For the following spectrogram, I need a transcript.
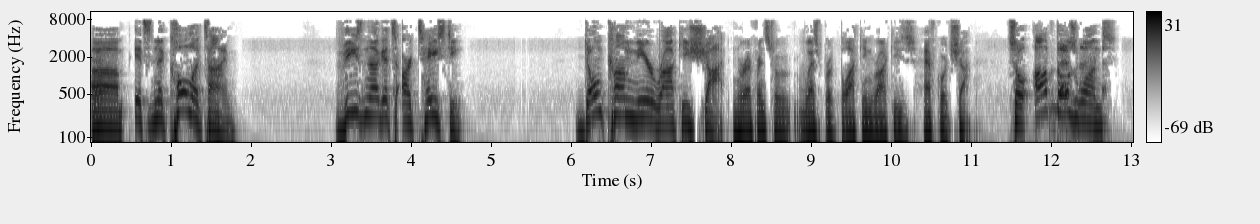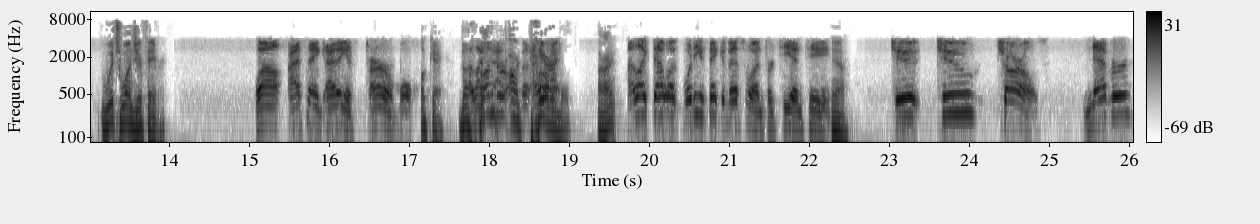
Um, it's Nikola time. These nuggets are tasty. Don't come near Rocky's shot in reference to Westbrook blocking Rocky's half court shot. So of those ones, which one's your favorite? Well, I think I think it's terrible. Okay. The like Thunder that, are here I- terrible. All right. I like that one. What do you think of this one for TNT? Yeah. To to Charles, never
